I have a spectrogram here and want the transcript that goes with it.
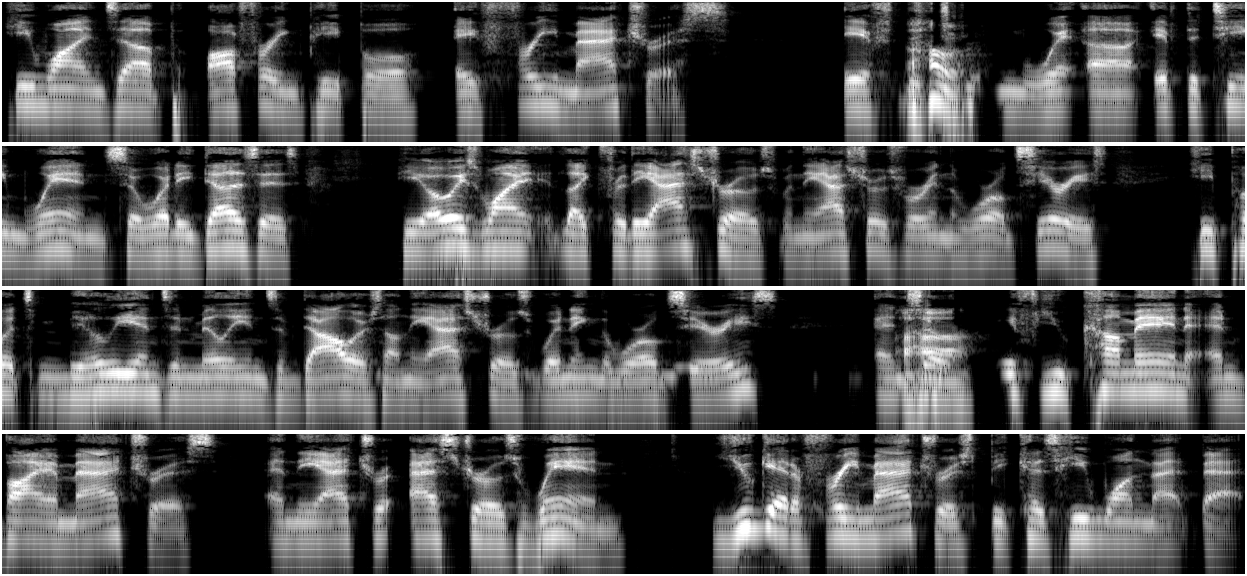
he winds up offering people a free mattress if the oh. team uh, if the team wins. So what he does is he always want like for the Astros when the Astros were in the World Series he puts millions and millions of dollars on the Astros winning the World Series. And uh-huh. so if you come in and buy a mattress and the Astros win, you get a free mattress because he won that bet.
